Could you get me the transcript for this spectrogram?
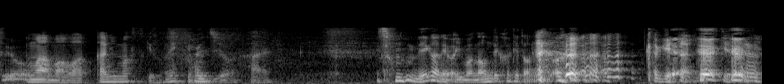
すよ。まあまあ、わかりますけどね、気持ちは。はい。そのメガネは今なんでかけたんですか？かけたりつけたり。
